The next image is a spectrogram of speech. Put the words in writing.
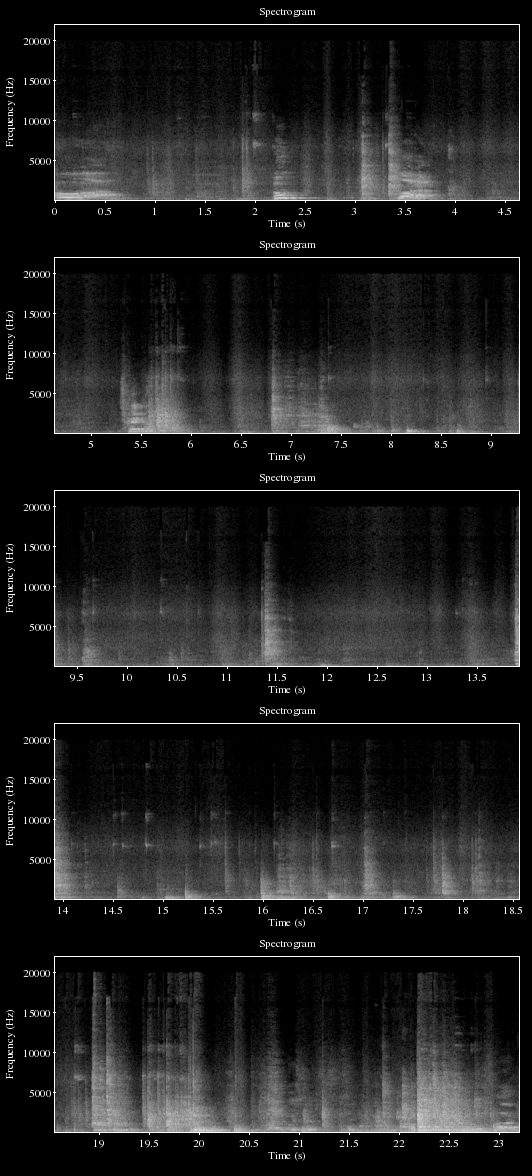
О! Ху! Дора! Чекай! Дай би ще так.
